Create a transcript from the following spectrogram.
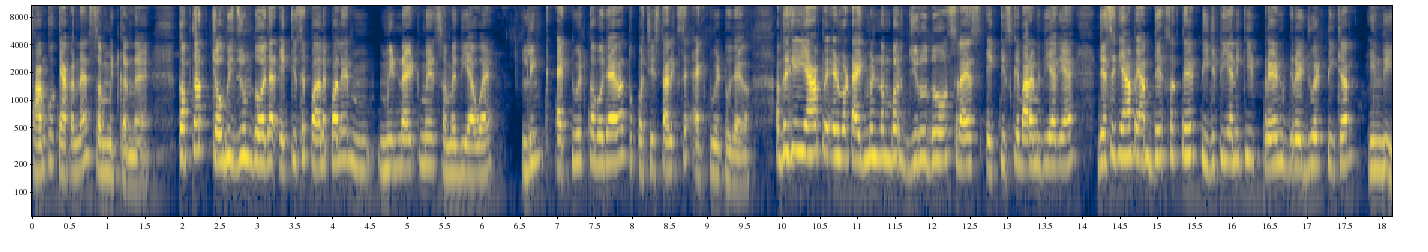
फॉर्म को क्या करना है? सबमिट करना है। कब तक? 24 जून 2021 से पहले पहले मिडनाइट में समय दिया हुआ है। लिंक एक्टिवेट कब हो जाएगा? तो 25 तारीख से एक्टिवेट हो जाएगा। अब देखिए, यहाँ पे एडवर्टाइजमेंट नंबर ज़ीरो दो स्लैश इक्कीस के बारे में दिया गया है। जैसे कि यहाँ पे आप देख सकते हैं टीजीटी यानी कि trained graduate teacher Hindi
